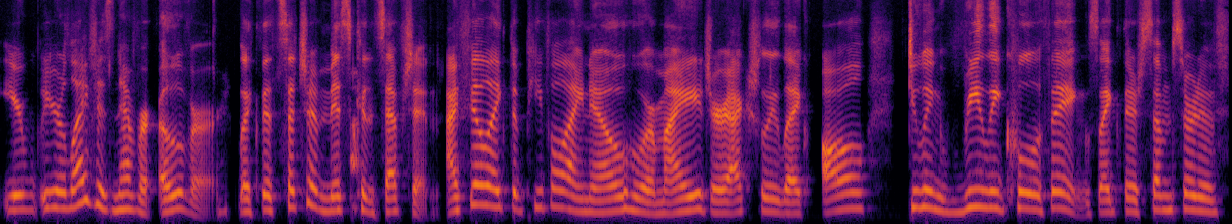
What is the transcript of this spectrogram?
your your life is never over. Like that's such a misconception. I feel like the people I know who are my age are actually like all doing really cool things. Like there's some sort of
